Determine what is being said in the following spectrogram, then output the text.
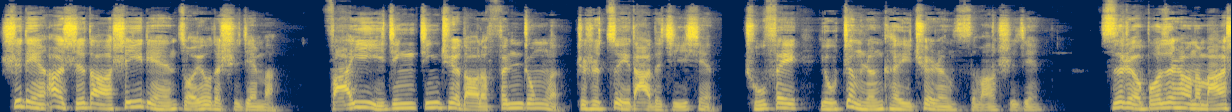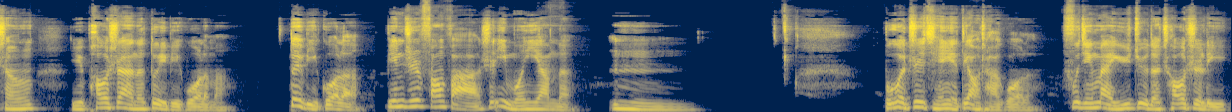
十点二十到十一点左右的时间吧。法医已经精确到了分钟了，这是最大的极限，除非有证人可以确认死亡时间。死者脖子上的麻绳与抛尸案的对比过了吗？对比过了，编织方法是一模一样的。嗯，不过之前也调查过了，附近卖渔具的超市里，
